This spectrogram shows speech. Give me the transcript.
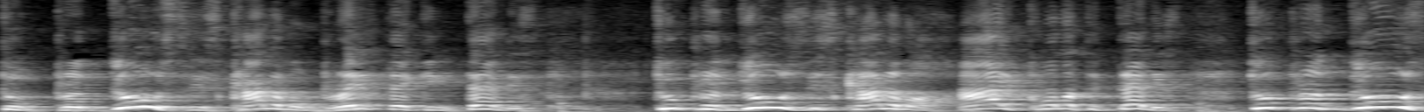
to produce this kind of a breathtaking tennis, to produce this kind of a high quality tennis, to produce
